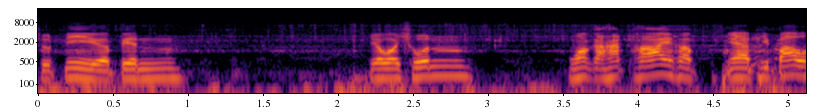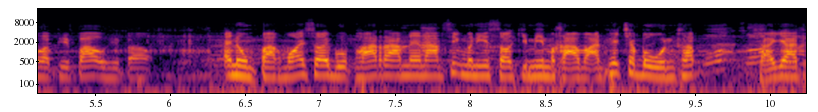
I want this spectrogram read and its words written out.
ชุดนี้ก็เป็น เยาวชนหัวกระหัดพายครับเนี่ยพี่เป้าครับพี่เป้าพี่เป้าไอหนุ่มปากม้อยซอยบุพารามในนามซิ่งมณีซอกิมีมะขามหวานเพชรบูรณ์ครับฉายาเ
